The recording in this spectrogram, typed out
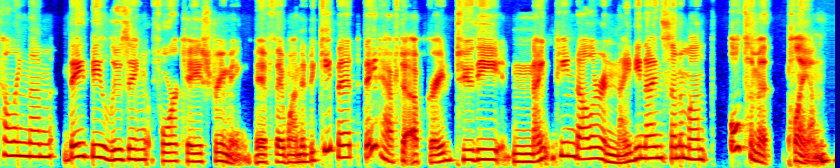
telling them they'd be losing 4K streaming. If they wanted to keep it, they'd have to upgrade to the $19.99 a month Ultimate plan.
